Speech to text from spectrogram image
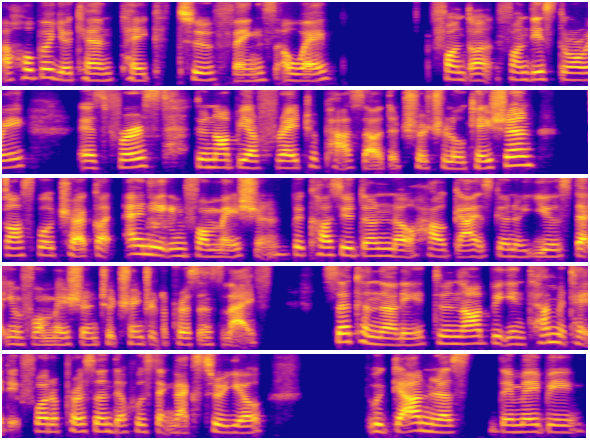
I hope you can take two things away from the from this story. Is first, do not be afraid to pass out the church location, gospel track, or any information because you don't know how God is going to use that information to change the person's life. Secondly, do not be intimidated for the person that who sit next to you. Regardless, they may be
